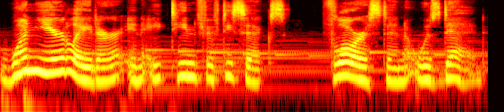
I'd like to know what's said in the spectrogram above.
One year later, in 1856, Florestan was dead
